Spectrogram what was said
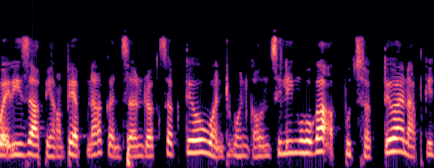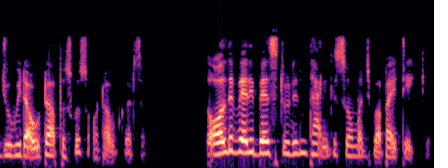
क्वेरीज आप यहाँ पे अपना कंसर्न रख सकते हो वन टू वन काउंसिलिंग होगा, आप पूछ सकते हो एंड आपके जो भी डाउट है, आप उसको सॉर्ट आउट कर सकते हो। All the very best student. Thank you so much. Bye bye. Take care.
